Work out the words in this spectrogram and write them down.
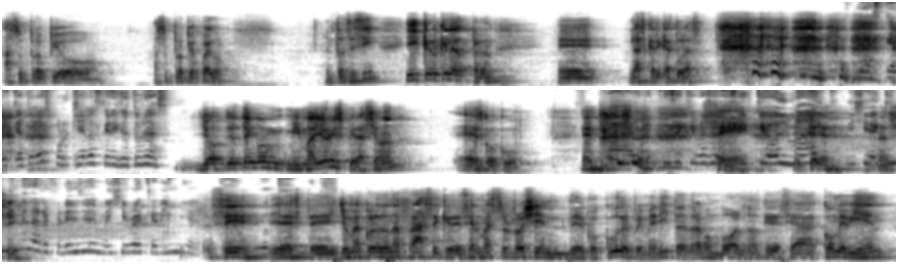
a su propio a su propio juego. Entonces sí, y creo que la, perdón, eh, las caricaturas. ¿Las caricaturas? ¿Por qué las caricaturas? Yo, yo tengo mi mayor inspiración es Goku. Entonces, ah, yo pensé que ibas a decir que All Might. Dije, aquí viene la referencia de My Hero Academia. Sí, y este, yo me acuerdo de una frase que decía el maestro Roshi del Goku, del primerito, de Dragon Ball, ¿no? Que decía, come bien,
